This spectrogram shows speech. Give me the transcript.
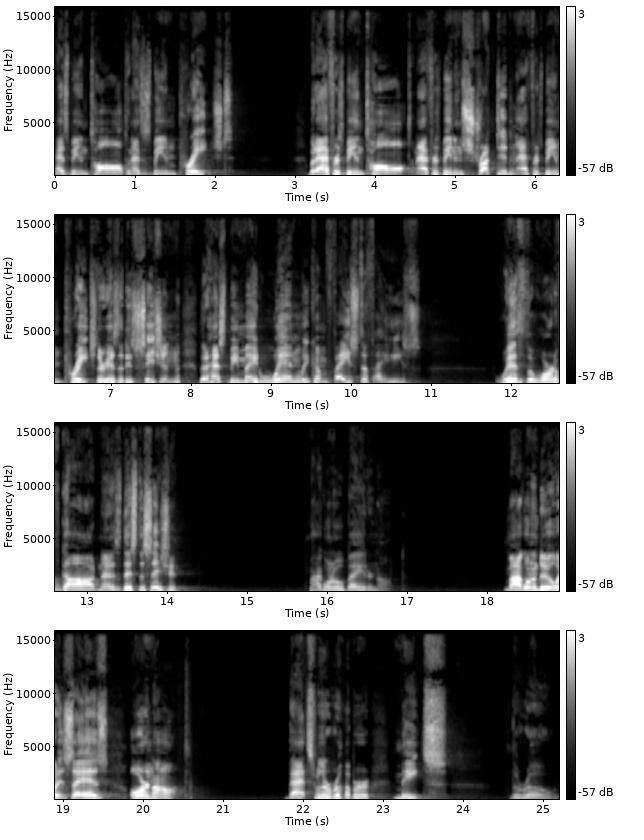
as being taught and as it's being preached. But after it's being taught, and after it's being instructed, and after it's being preached, there is a decision that has to be made when we come face to face with the Word of God. And that is this decision Am I going to obey it or not? Am I going to do what it says or not? That's where the rubber meets the road.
